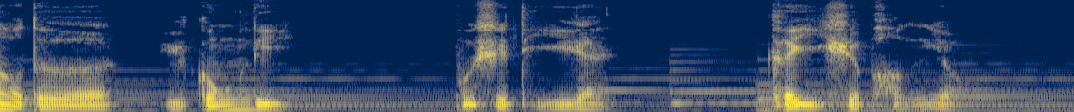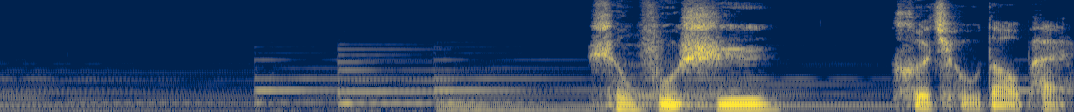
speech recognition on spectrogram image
道德与功利，不是敌人，可以是朋友。胜负师和求道派。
